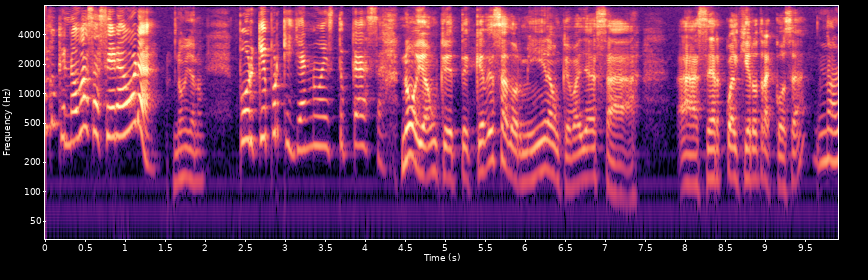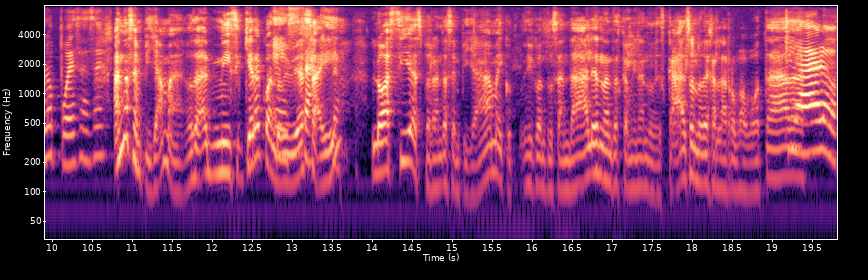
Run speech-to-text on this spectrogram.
algo que no vas a hacer ahora. No, ya no. ¿Por qué? Porque ya no es tu casa. No, y aunque te quedes a dormir, aunque vayas a, hacer cualquier otra cosa. No lo puedes hacer. Andas en pijama. O sea, ni siquiera cuando vivías ahí lo hacías, pero andas en pijama y con, tus sandalias, no andas caminando descalzo, no dejas la ropa botada. Claro,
